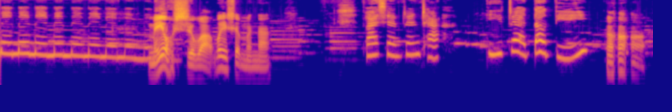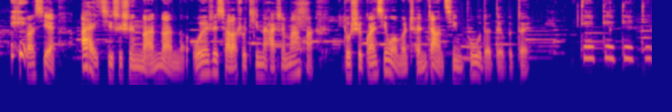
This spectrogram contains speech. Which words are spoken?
没没没没没没没没。没有失望，为什么呢？发现侦查，一战到底。哈哈哈，发现 爱其实是暖暖的，无论是小老鼠缇娜还是妈妈，都是关心我们成长进步的，对不对？对对对对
